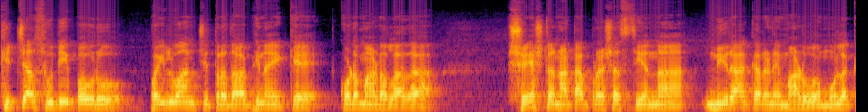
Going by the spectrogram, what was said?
ಕಿಚ್ಚ ಸುದೀಪ್ ಅವರು ಪೈಲ್ವಾನ್ ಚಿತ್ರದ ಅಭಿನಯಕ್ಕೆ ಕೊಡಮಾಡಲಾದ ಶ್ರೇಷ್ಠ ನಟ ಪ್ರಶಸ್ತಿಯನ್ನು ನಿರಾಕರಣೆ ಮಾಡುವ ಮೂಲಕ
